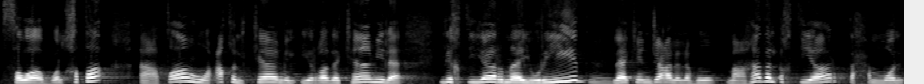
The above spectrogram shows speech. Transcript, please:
الصواب والخطأ أعطاه عقل كامل إرادة كاملة لاختيار ما يريد لكن جعل له مع هذا الاختيار تحمل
